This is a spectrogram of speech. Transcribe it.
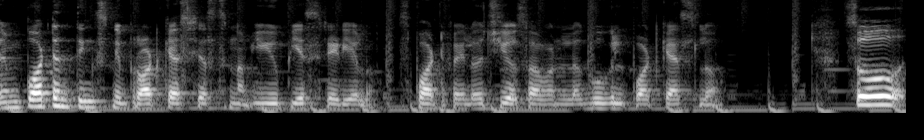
ఇంపార్టెంట్ థింగ్స్ని బ్రాడ్కాస్ట్ చేస్తున్నాం ఈ యూపీఎస్ రేడియోలో. స్పాటిఫైలో జియో సెవెన్లో గూగుల్ పాడ్కాస్ట్లో సో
